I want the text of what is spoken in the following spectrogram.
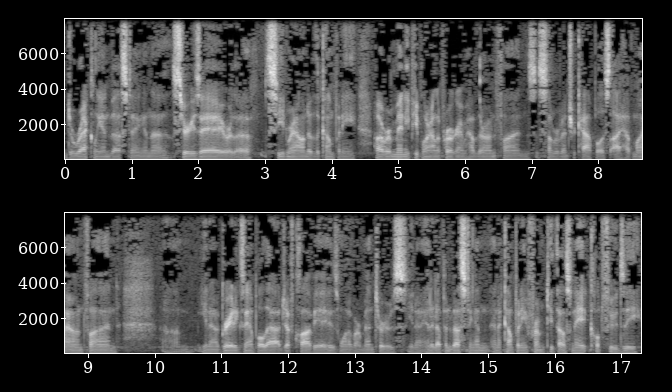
directly investing in the Series A or the seed round of the company. However, many people around the program have their own funds. Some are venture capitalists. I have my own fund. Um, you know, a great example of that, Jeff Clavier, who's one of our mentors, you know, ended up investing in, in a company from 2008 called Foodzie.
